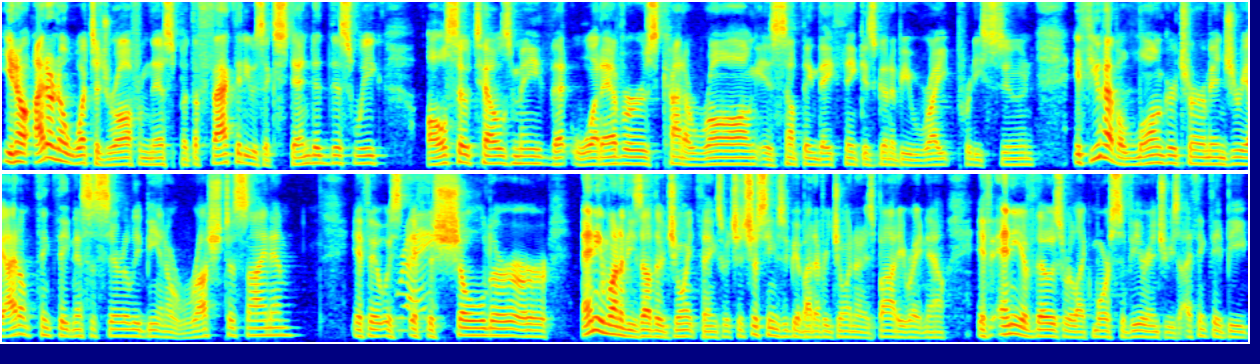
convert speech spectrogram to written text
you know, I don't know what to draw from this, but the fact that he was extended this week also tells me that whatever's kind of wrong is something they think is going to be right pretty soon. If you have a longer term injury, I don't think they'd necessarily be in a rush to sign him. If it was, if the shoulder or any one of these other joint things, which it just seems to be about every joint on his body right now, if any of those were like more severe injuries, I think they'd be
